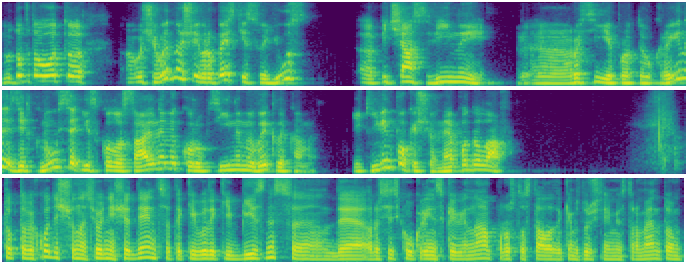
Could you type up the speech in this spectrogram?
Ну тобто, от е, очевидно, що Європейський Союз е, під час війни Росії проти України зіткнувся із колосальними корупційними викликами, які він поки що не подолав. Тобто виходить, що на сьогоднішній день це такий великий бізнес, е, де російсько-українська війна просто стала таким зручним інструментом.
